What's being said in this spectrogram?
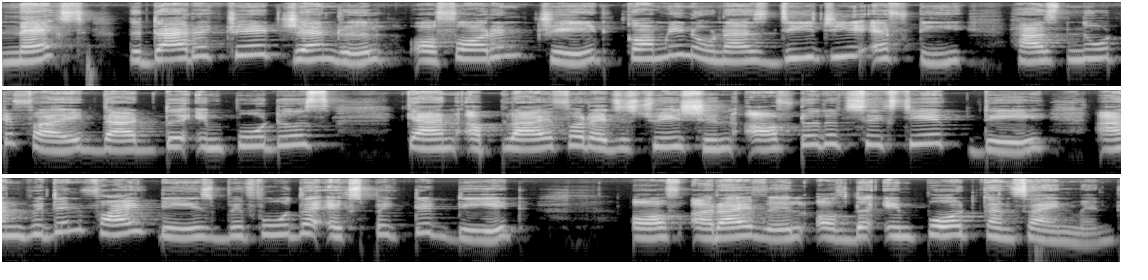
Next, the Directorate General of Foreign Trade, commonly known as DGFT, has notified that the importers can apply for registration after the 60th day and within 5 days before the expected date of arrival of the import consignment.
